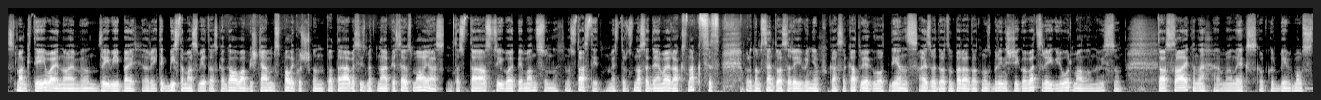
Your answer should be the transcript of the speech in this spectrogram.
smagi tie ievainojumi un dzīvībai arī tik bīstamās vietās, kā galvā bija šķēmas palikušas, un to tēvu es izmetināju pie sevis mājās. Tas tēvs dzīvoja pie manis un nu, stāstīja. Mēs tur nosēdējām vairākas naktis. Es, protams, centos arī viņam, saka, atvieglot dienas, aizvedot un parādot mums brīnišķīgo vecrīgu jūrmālu un visu. Un tā saikne, man liekas, kaut kur bija mums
